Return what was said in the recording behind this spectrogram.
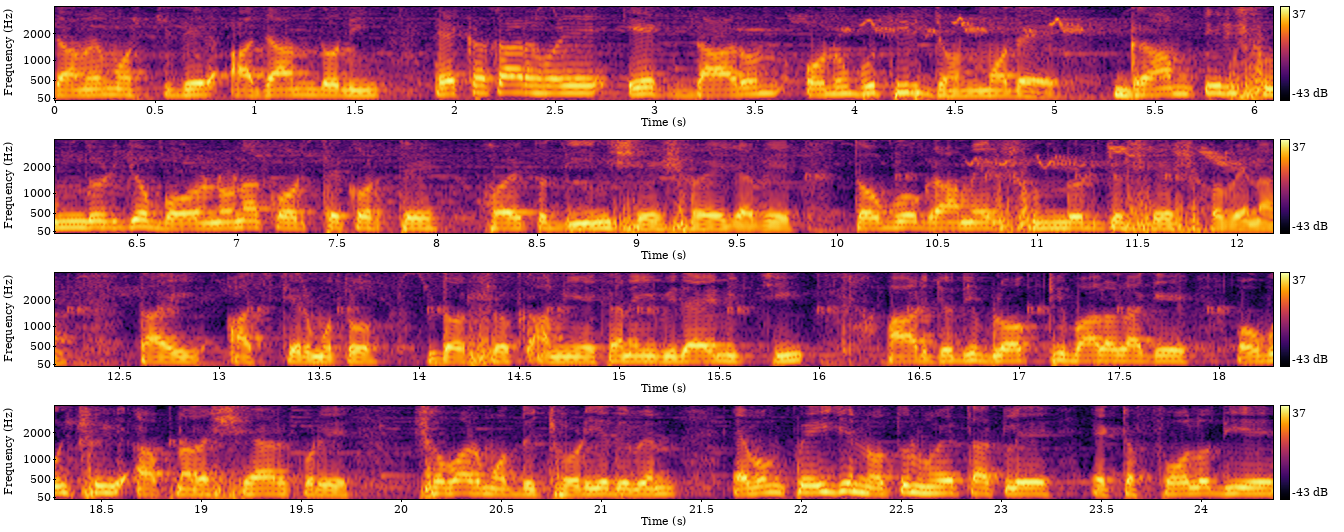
জামে মসজিদের আজানদনি একাকার হয়ে এক দারুণ অনুভূতির জন্ম দেয়। গ্রামটির সৌন্দর্য বর্ণনা করতে করতে হয়তো দিন শেষ হয়ে যাবে, তবুও গ্রামের সৌন্দর্য শেষ হবে না। তাই আজকের মতো দর্শক, আমি এখানেই বিদায় নিচ্ছি। আর যদি ব্লগটি ভালো লাগে, অবশ্যই আপনারা শেয়ার করে সবার মধ্যে ছড়িয়ে দেবেন এবং পেইজে নতুন হয়ে থাকলে একটা ফলো দিয়ে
